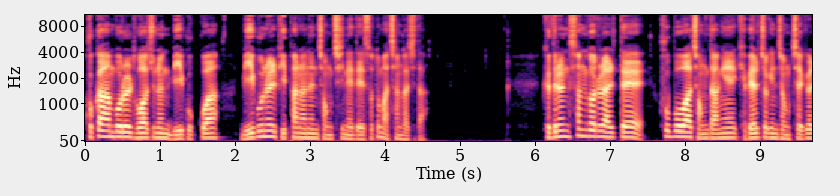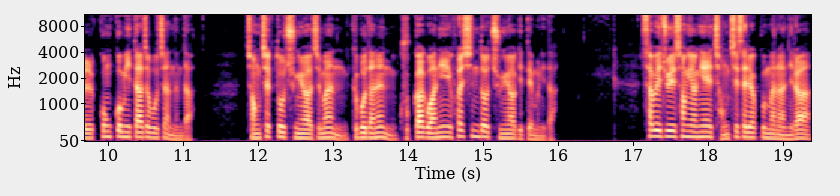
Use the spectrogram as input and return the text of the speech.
국가 안보를 도와주는 미국과 미군을 비판하는 정치인에 대해서도 마찬가지다. 그들은 선거를 할 때 후보와 정당의 개별적인 정책을 꼼꼼히 따져보지 않는다. 정책도 중요하지만 그보다는 국가관이 훨씬 더 중요하기 때문이다. 사회주의 성향의 정치 세력뿐만 아니라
